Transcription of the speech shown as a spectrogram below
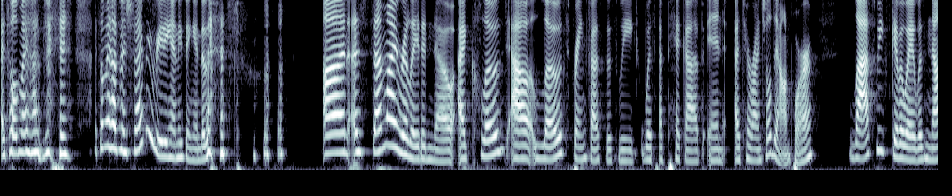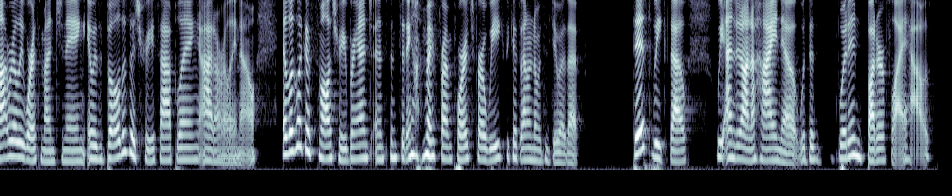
I told my husband, I told my husband, should I be reading anything into this? On a semi related note, I closed out Lowe's Springfest this week with a pickup in a torrential downpour. Last week's giveaway was not really worth mentioning. It was billed as a tree sapling. I don't really know. It looked like a small tree branch and it's been sitting on my front porch for a week because I don't know what to do with it. This week, though, we ended on a high note with this wooden butterfly house.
